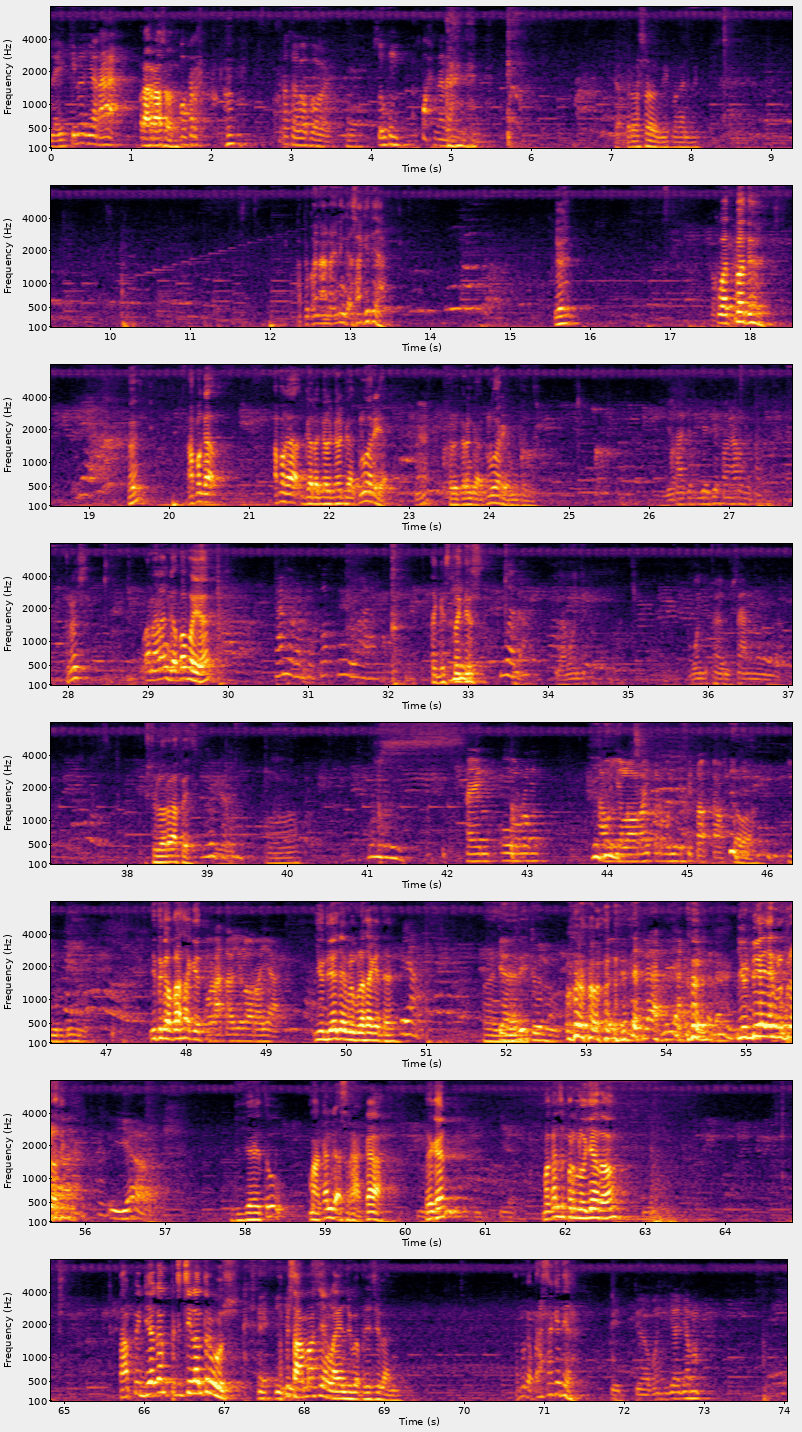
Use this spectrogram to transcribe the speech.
Lah iki mah ya ra. Ora rasa. Ora. Rasa apa boy? Sumpah nana. Gak kerasa kuwi mangan kuwi. Tapi kan anak ini nggak sakit ya? Ya? Kuat banget ya? Hah? Apa gak apa gak gara-gara gak keluar ya? Hah? Gara-gara nggak keluar ya mungkin. Ya rakyat jadi pengaruh. Terus, anak-anak nggak apa-apa ya? Kan orang bapak pulang. Tegas-tegas. Buat. Lah mau mau barusan Sudah loro apa? ya. Oh. Kayak orang tahu ya loro itu orang mesti tok tok. Oh. Yudi. Itu nggak pernah sakit? Orang tahu ya loro ya. Yudi aja yang belum pernah sakit ya? Iya. Anjir. Dari dulu. Yudi aja yang belum pernah. Iya. Dia itu makan nggak serakah, ya kan? Iya. Makan seperlunya toh. Tapi dia kan pecicilan terus. Tapi sama sih yang lain juga pecicilan. Tapi nggak pernah sakit ya? Beda apa dia aja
